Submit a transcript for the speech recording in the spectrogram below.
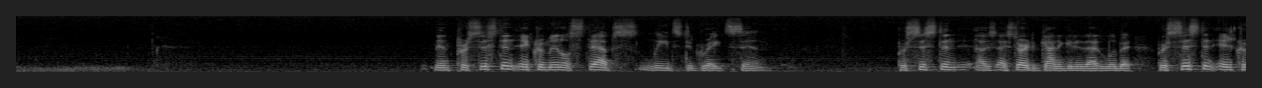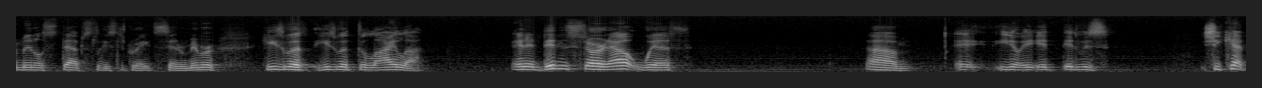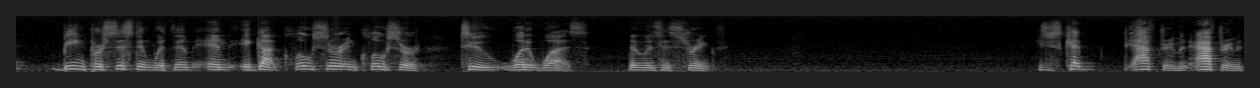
And persistent incremental steps leads to great sin. Persistent, I started to kind of get into that a little bit. Persistent incremental steps leads to great sin. Remember, he's with, he's with Delilah. And it didn't start out with um, it, you know, it, it was, she kept being persistent with him, and it got closer and closer to what it was that was his strength. He just kept after him and after him.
